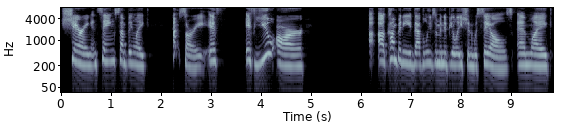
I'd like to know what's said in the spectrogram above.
sharing and saying something like, I'm sorry, if, if you are a company that believes in manipulation with sales and like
